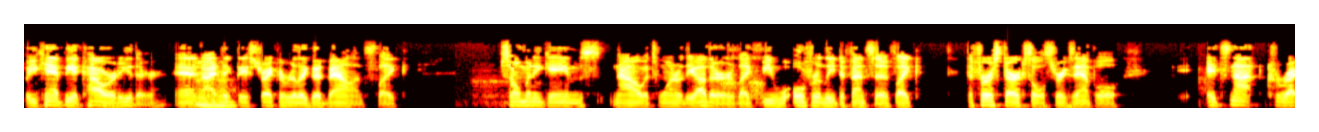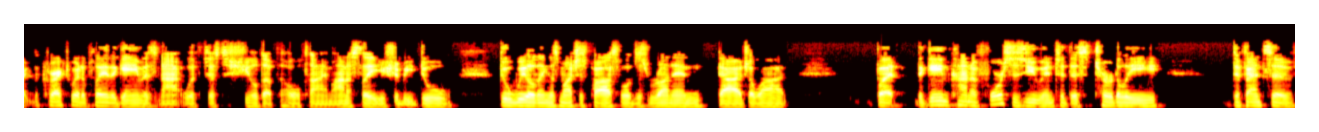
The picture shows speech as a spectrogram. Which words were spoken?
but you can't be a coward either. And I think uh-huh. they strike a really good balance. Like so many games now, it's one or the other. Like be overly defensive. Like the first Dark Souls, for example, it's not correct. The correct way to play the game is not with just a shield up the whole time. Honestly, you should be dual dual wielding as much as possible. Just run in, dodge a lot. But the game kind of forces you into this turtly defensive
